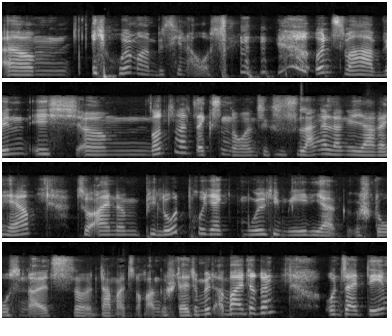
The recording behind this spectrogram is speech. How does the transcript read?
Ähm, ich hole mal ein bisschen aus. und zwar bin ich ähm, 1996, das ist lange, lange Jahre her, zu einem Pilotprojekt Multimedia gestoßen als äh, damals noch angestellte Mitarbeiterin. Und seitdem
